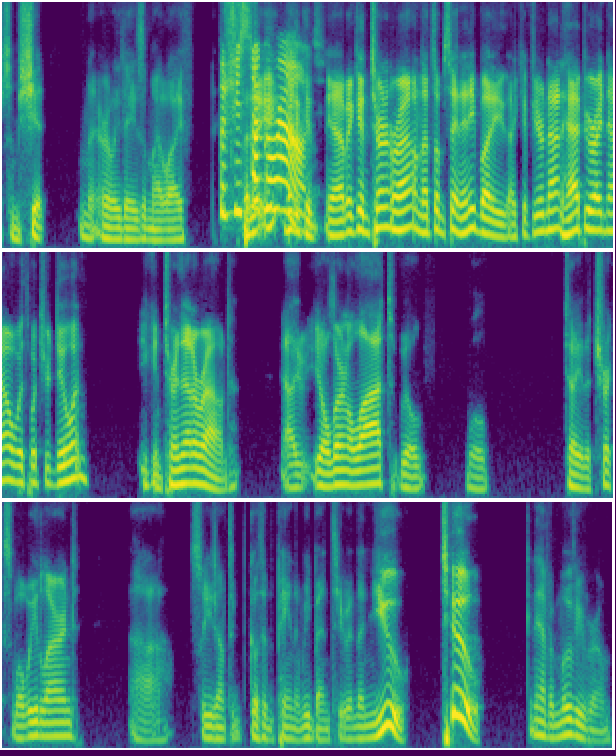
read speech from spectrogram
some shit in the early days of my life. But she But stuck it- but it around. could- yeah, we can turn around. That's what I'm saying. Anybody, like if you're not happy right now with what you're doing, you can turn that around. Uh, you'll learn a lot. We'll we'll tell you the tricks of what we learned, uh, so you don't have to go through the pain that we've been through. And then you too can have a movie room.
